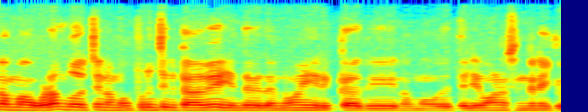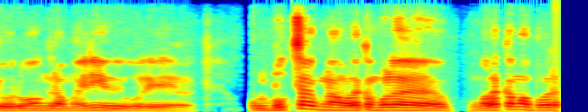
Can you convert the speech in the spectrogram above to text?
நம்ம உடம்ப வச்சு நம்ம புரிஞ்சுக்கிட்டாவே எந்தவித நோய் இருக்காது. நம்ம ஒரு தெளிவான சிந்தனைக்கு வருவோங்கிற மாதிரி ஒரு புக் ஷாப் நான் வழக்கம் போல வழக்கமா போற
